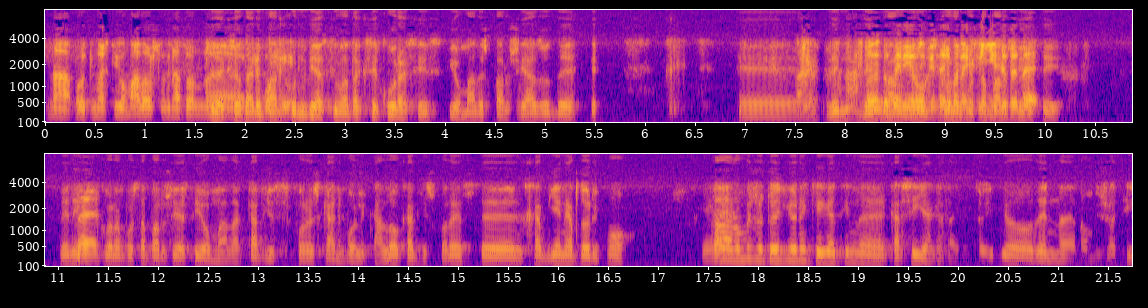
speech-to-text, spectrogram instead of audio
να προετοιμαστεί η ομάδα όσο το δυνατόν ε, Κοίταξε, όταν πιο πολύ. υπάρχουν διαστήματα ξεκούρασης, οι ομάδες παρουσιάζονται... Ε, αυτό είναι το μάλλον περίεργο δεν και έχει θέλουμε να εικόνα πώς θα εξηγήσετε, ναι. παρουσιαστεί. Δεν Ναι. έχει εικόνα πώς θα παρουσιαστεί η ομάδα. Κάποιες φορές κάνει πολύ καλό, κάποιες φορές ε, χα- βγαίνει από το ρυθμό. Ναι. Αλλά νομίζω το ίδιο είναι και για την ε, Καρσίγια καθ' είναι το ίδιο. Δεν ε, νομίζω ότι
